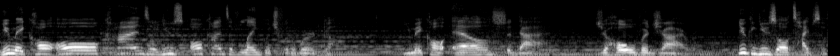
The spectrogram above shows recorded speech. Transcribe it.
You may call all kinds of use all kinds of language for the word God. You may call El Shaddai, Jehovah Jireh. You can use all types of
